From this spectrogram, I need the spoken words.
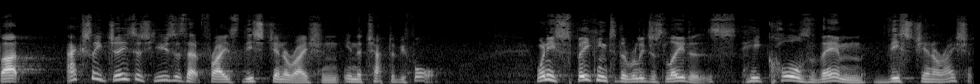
But actually, Jesus uses that phrase, this generation, in the chapter before. When he's speaking to the religious leaders, he calls them this generation.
